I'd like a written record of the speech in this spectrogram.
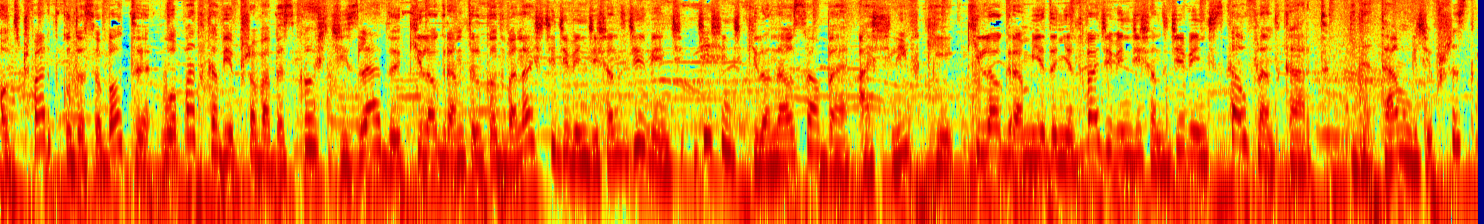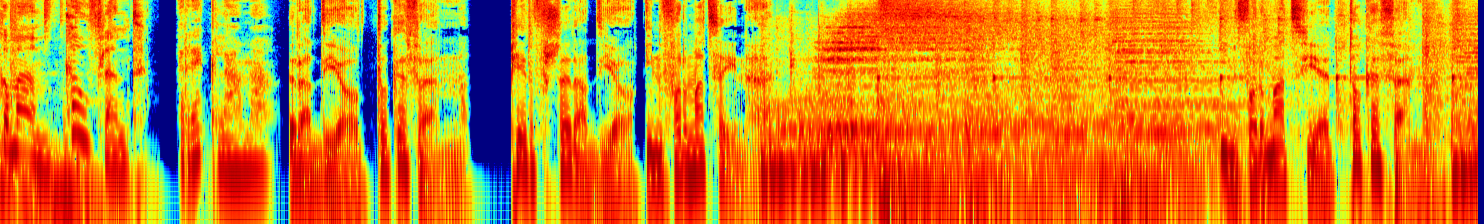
Od czwartku do soboty łopatka wieprzowa bez kości z lady kilogram tylko 12,99, 10 kilo na osobę, a śliwki kilogram jedynie 2,99 z Kaufland Card. Idę tam, gdzie wszystko mam. Kaufland. Reklama. Radio TOK FM. Pierwsze radio informacyjne. Informacje TOK FM.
